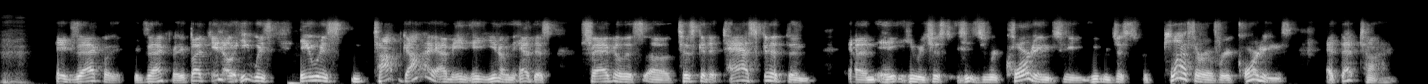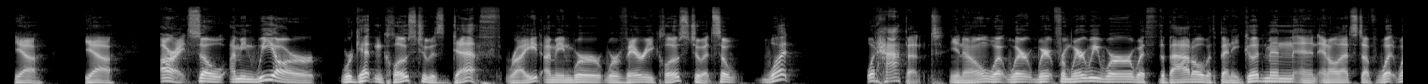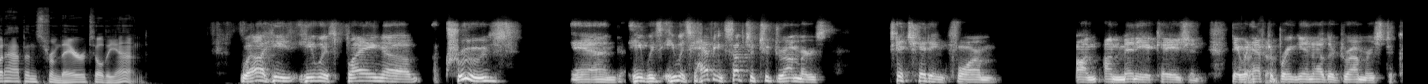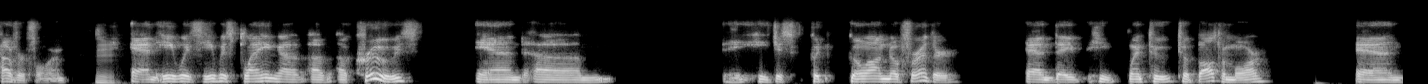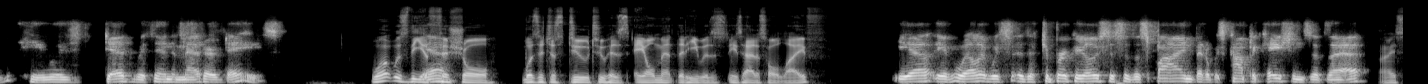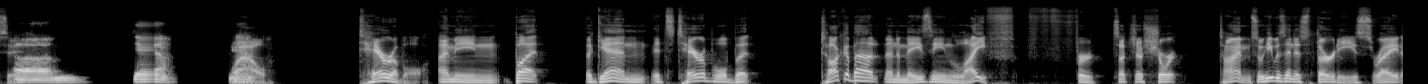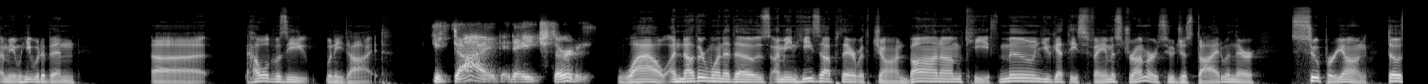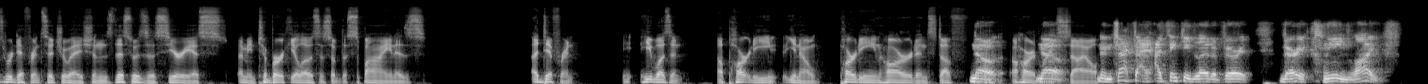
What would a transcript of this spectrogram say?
exactly exactly but you know he was he was top guy i mean he you know he had this fabulous uh Tisket, A-Tasket and and he, he was just his recordings he, he was just a plethora of recordings at that time. Yeah. Yeah. All right. So i mean we are we're getting close to his death right? I mean we're we're very close to it. So what what happened? You know what where where from where we were with the battle with benny goodman and and all that stuff what what happens from there till the end? Well he he was playing a, a cruise and he was he was having substitute drummers pitch hitting for him on on many occasions they would gotcha. have to bring in other drummers to cover for him hmm. and he was he was playing a, a, a cruise and um, he, just could go on no further and they he went to to Baltimore, and he was dead within a matter of days. What was the yeah. official? Was it just due to his ailment that he was he's had his whole life? Yeah, it, well, it was the tuberculosis of the spine, but it was complications of that. I see. Um, yeah. Wow. Yeah. Terrible. I mean, but again, it's terrible, but talk about an amazing life for such a short time. So he was in his 30s, right? I mean, he would have been uh how old was he when he died? He died at age 30. Wow, another one of those. I mean, he's up there with John Bonham, Keith Moon. You get these famous drummers who just died when they're super young. Those were different situations. This was a serious, I mean, tuberculosis of the spine is a different he wasn't a party, you know, partying hard and stuff. No, uh, a hard no. lifestyle. In fact, I, I think he led a very, very clean life.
